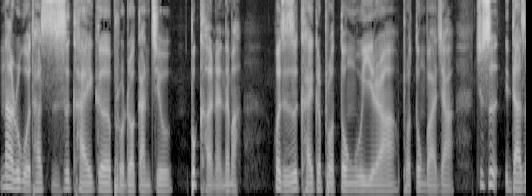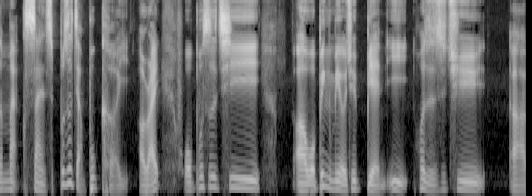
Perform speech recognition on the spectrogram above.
那如果他只是开一个 Product 干旧，不可能的嘛。或者是开个 Proton V 啦，Pro 动八加，就是 it doesn't make sense，不是讲不可以，all right，我不是去啊、我并没有去贬义或者是去啊、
